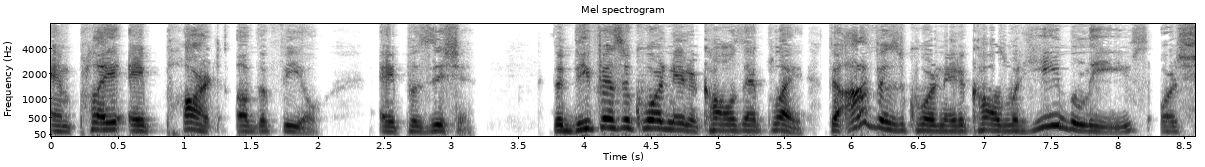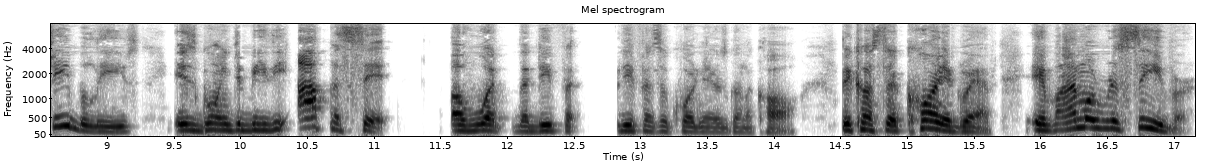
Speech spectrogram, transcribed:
and play a part of the field, a position. The defensive coordinator calls that play. The offensive coordinator calls what he believes or she believes is going to be the opposite of what the def- defensive coordinator is going to call because they're choreographed. If I'm a receiver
